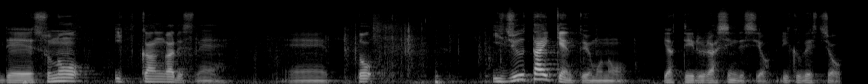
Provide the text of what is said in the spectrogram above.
でその一環がですねえー、っと移住体験というものをやっているらしいんですよ陸別町。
